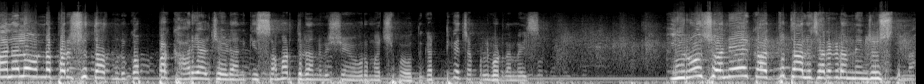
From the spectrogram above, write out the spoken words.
మనలో ఉన్న పరిశుద్ధాత్ముడు గొప్ప కార్యాలు చేయడానికి సమర్థుడు అన్న విషయం ఎవరు మర్చిపోవద్దు. గట్టిగా చెప్పకూడదు మేస్ ఈరోజు అనేక అద్భుతాలు జరగడం నేను చూస్తున్నా.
